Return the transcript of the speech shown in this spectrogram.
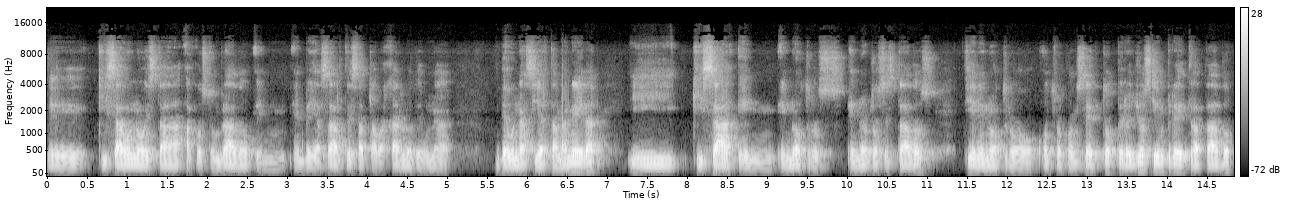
Eh, quizá uno está acostumbrado en, en, Bellas Artes a trabajarlo de una, de una cierta manera y quizá en, en, otros, en otros estados tienen otro, otro concepto, pero yo siempre he tratado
